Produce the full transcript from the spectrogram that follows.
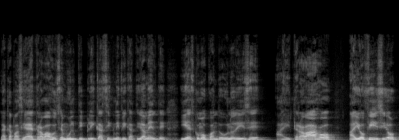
La capacidad de trabajo se multiplica significativamente y es como cuando uno dice, hay trabajo, hay oficio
